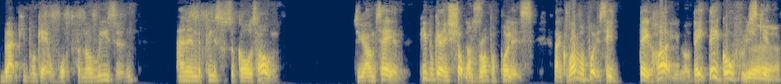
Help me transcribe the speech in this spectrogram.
Black people getting whooped for no reason, and then the police officer goes home. Do you know what I'm saying? People getting shot That's- with rubber bullets. Like rubber bullets, they, they hurt, you know. They they go through skin.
